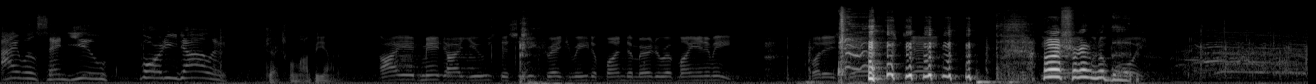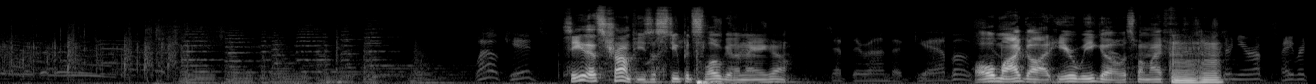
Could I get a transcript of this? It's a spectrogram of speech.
I will send you forty dollars. Checks will not be honored. I admit I used the city treasury to fund the murder of my enemies. But as Dale would say, Oh, I forgot about that. See, that's Trump. Use a stupid slogan, and there you go. except they're on the Gabbo. Oh my God, here we go. It's one of my. F- Mm-hmm. Favorite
